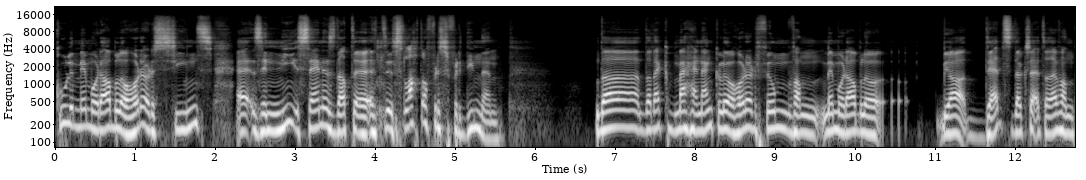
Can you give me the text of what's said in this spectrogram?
coole, memorabele horror scenes eh, zijn niet scènes dat de, de slachtoffers verdienen. Dat, dat ik met geen enkele horrorfilm van memorabele ja, dead. Dat ik zei hij van,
